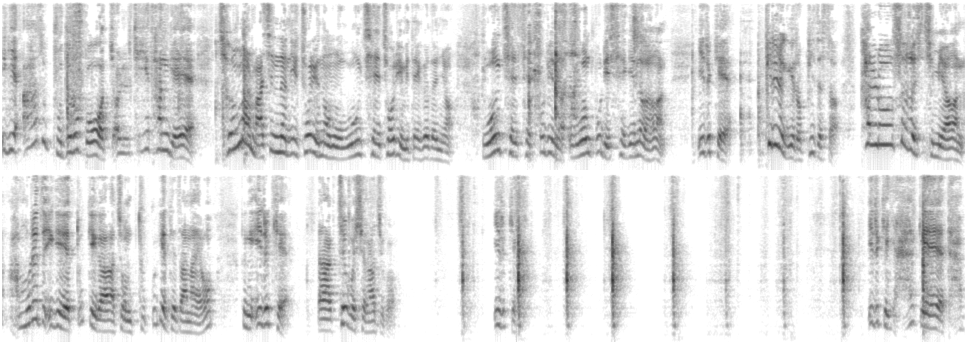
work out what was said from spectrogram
이게 아주 부드럽고 쫄깃한 게 정말 맛있는 이 조리놓은 우엉채 조림이 되거든요. 우엉채 세 뿌리는, 우엉 뿌리 세 개는 이렇게 필르기로 빚어서 칼로 썰어지면 아무래도 이게 두께가 좀 두껍게 되잖아요. 그러니까 이렇게 딱 접으셔가지고 이렇게 이렇게 얇게 다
